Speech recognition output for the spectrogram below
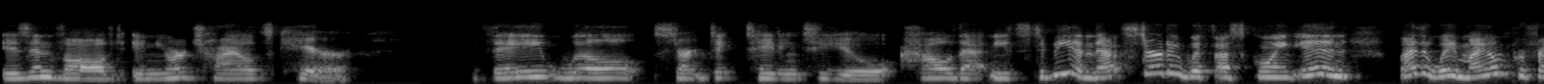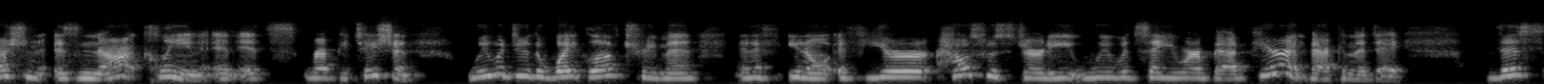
is involved in your child's care, they will start dictating to you how that needs to be. And that started with us going in. By the way, my own profession is not clean in its reputation. We would do the white glove treatment. And if, you know, if your house was dirty, we would say you were a bad parent back in the day. This,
